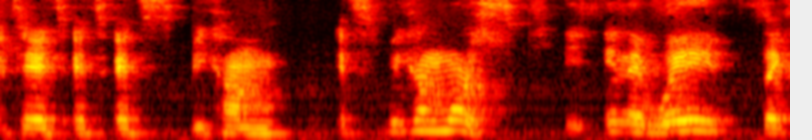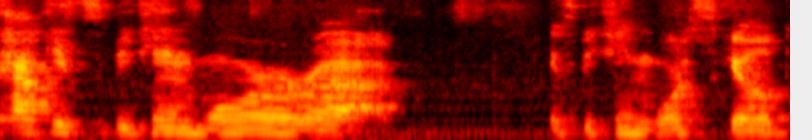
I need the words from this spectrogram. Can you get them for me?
it's it's it's, it's become it's become more in a way like hockey's became more uh it's became more skilled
